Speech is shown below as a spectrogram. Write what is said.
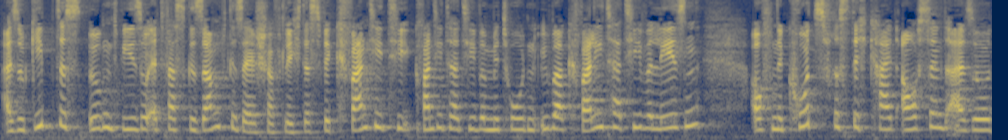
Also gibt es irgendwie so etwas gesamtgesellschaftlich, dass wir quantitative Methoden über qualitative lesen, auf eine Kurzfristigkeit aus sind. Also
